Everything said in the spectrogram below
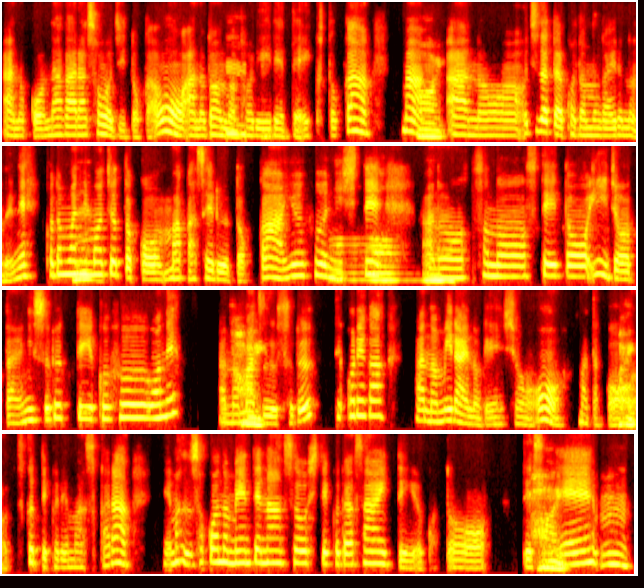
あの、こう、ながら掃除とかを、あの、どんどん取り入れていくとか、うん、まあ、はい、あの、うちだったら子供がいるのでね、子供にもちょっとこう、任せるとか、いうふうにして、うん、あの、その state をいい状態にするっていう工夫をね、あの、まずする。はい、で、これが、あの、未来の現象をまたこう、作ってくれますから、えまずそこのメンテナンスをしてくださいっていうことですね。はい、うん。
